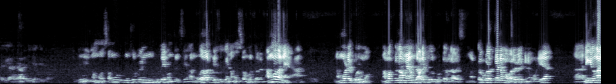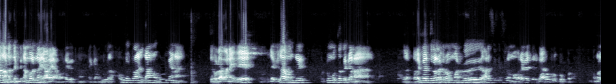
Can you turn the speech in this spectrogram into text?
வைக்கிறாங்க. அதை நீங்க நம்ம சமூகத்தின் சொல்றேன்னு உள்ளே வந்துருச்சு. நான் முதல் வார்த்தையை சொல்றேன் நம்ம சமூகத்தில் நம்ம தானே? நம்மளுடைய குடும்பம். நமக்கு நாமே அந்த அழைப்புகள் கொடுக்குறது அவசியம். மற்றவங்களுக்கே நம்ம வரவேற்கணும் ஒழிய நீங்களும் நானும் அண்ணன் தம்பி நம்ம என்ன யாரையா வரவேற்கணும்? நினைக்கிறேன் அவங்க அவங்களுக்குலாம் இல்லாமல் உண்மையான திருவிழா தானே இது? இந்த விழா வந்து ஒட்டுமொத்தத்துக்கான அதில் தலைமையத்தில் நடக்கிறோம் மற்ற அரசு கட்சி நம்ம வரவேற்கிறதுக்காக உங்களை கூப்பிட்றோம். உங்களை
